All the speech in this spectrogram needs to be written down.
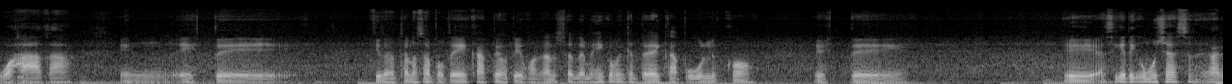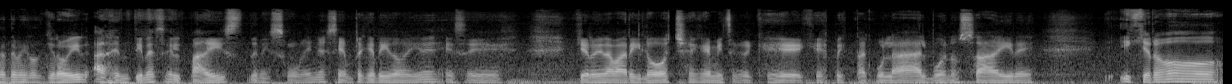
Oaxaca, en este, que están los Zapotecas, Teotihuacán, o sea, de México me encantaría Acapulco, este, eh, así que tengo muchas áreas de México que quiero ir. Argentina es el país de mis sueños, siempre he querido ir. Eh, quiero ir a Bariloche, que, que, que es espectacular, Buenos Aires y quiero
